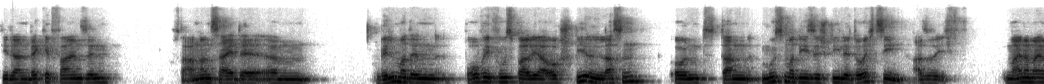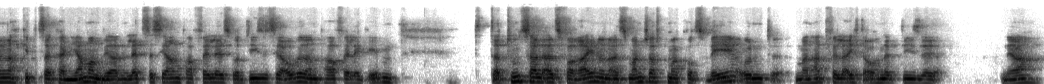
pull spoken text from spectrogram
die dann weggefallen sind. Auf der anderen Seite ähm, will man den Profifußball ja auch spielen lassen und dann muss man diese Spiele durchziehen. Also ich, meiner Meinung nach gibt es da kein Jammern. Wir hatten letztes Jahr ein paar Fälle, es wird dieses Jahr auch wieder ein paar Fälle geben. Da tut es halt als Verein und als Mannschaft mal kurz weh und man hat vielleicht auch nicht diese ja,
